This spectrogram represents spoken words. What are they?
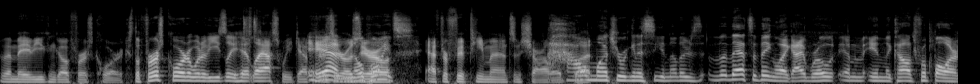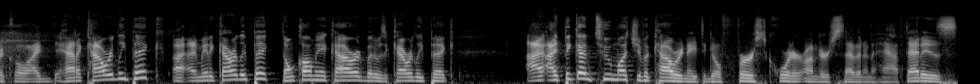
then maybe you can go first quarter because the first quarter would have easily hit last week after Yeah, 0 no 0 points. after 15 minutes in Charlotte. How but much are we going to see another? z- That's the thing. Like I wrote in in the college football article, I had a cowardly pick. I, I made a cowardly pick. Don't call me a coward, but it was a cowardly pick. I, I think I'm too much of a coward, Nate, to go first quarter under seven and a half. That is,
